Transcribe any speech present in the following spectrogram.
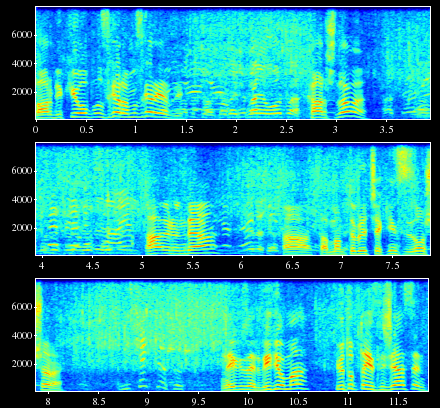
barbekü o ızgara mızgara yazıyor. Karşıda mı? Ha önünde ha? Ha tamam tabii çekin siz hoşçana. Ne çekiyorsun? Ne güzel video mu? YouTube'da izleyeceksin.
